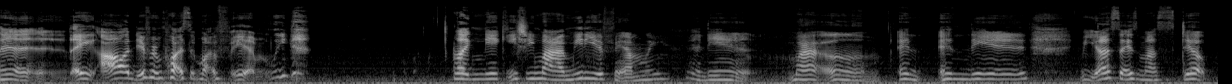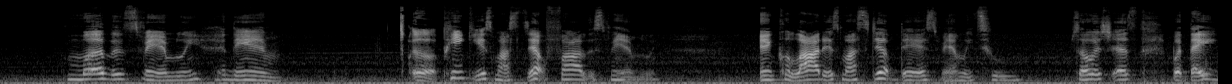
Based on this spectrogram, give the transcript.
And they all different parts of my family. Like Nikki, she my immediate family. And then my um and and then Beyonce's my step mother's family. And then uh Pinky is my stepfather's family and Kalada is my stepdad's family too. So it's just, but they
